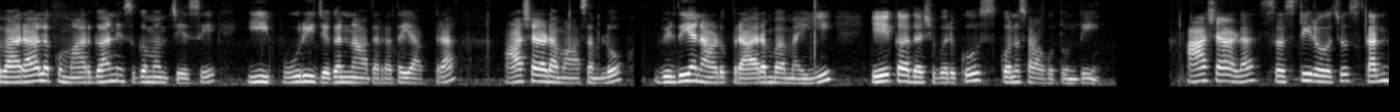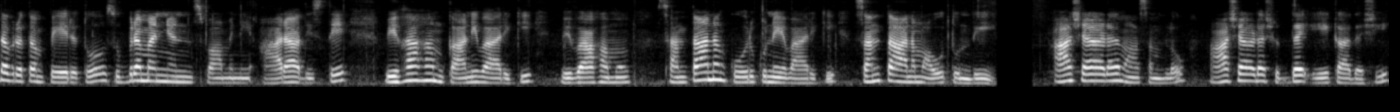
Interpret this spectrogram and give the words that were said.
ద్వారాలకు మార్గాన్ని సుగమం చేసే ఈ పూరి జగన్నాథ రథయాత్ర ఆషాఢ మాసంలో విడియనాడు ప్రారంభమయ్యి ఏకాదశి వరకు కొనసాగుతుంది. ఆషాఢ షష్ఠి రోజు స్కందవ్రతం పేరుతో సుబ్రహ్మణ్యం స్వామిని ఆరాధిస్తే వివాహం కాని వారికి వివాహము సంతానం కోరుకునే వారికి సంతానం అవుతుంది. ఆషాఢ మాసంలో ఆషాఢ శుద్ధ ఏకాదశి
